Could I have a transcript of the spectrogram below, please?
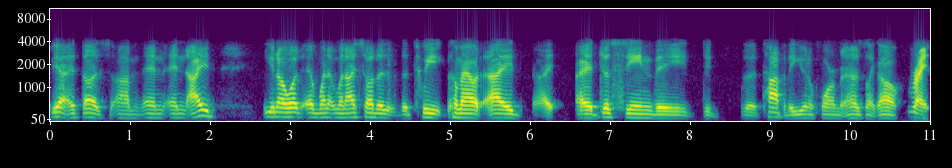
Yeah, it does. Um, and and I you know what? Uh, when when I saw the the tweet come out, I I I had just seen the the, the top of the uniform, and I was like, oh, right,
